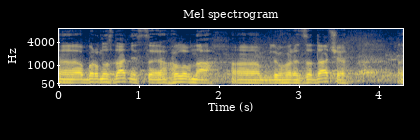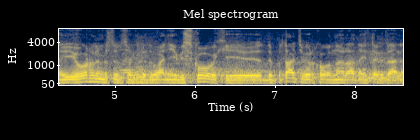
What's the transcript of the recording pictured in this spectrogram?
е, обороноздатність це головна, е, будемо говорити, задача і органів місцевого самоврядування, і військових, і депутатів Верховної Ради, і так далі.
